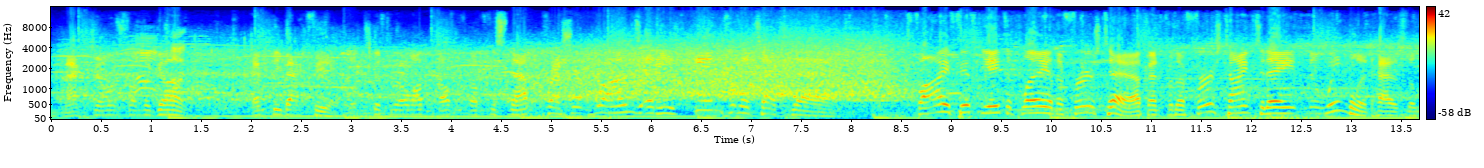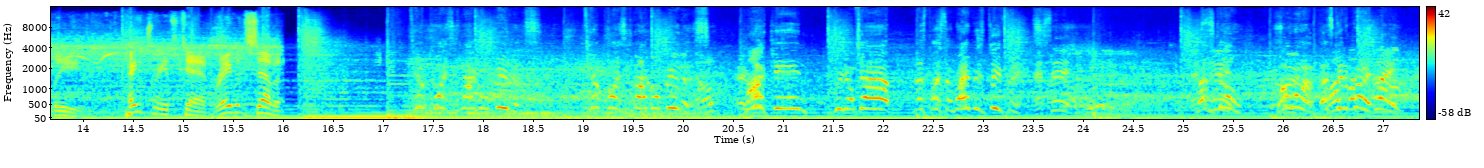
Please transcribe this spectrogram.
Mac Jones from the gun. Empty backfield. Looks to throw up, up, up the snap. Pressure runs, and he's in for the touchdown. 5.58 to play in the first half, and for the first time today, New England has the lead. Patriots 10, Ravens 7. Ten points is not gonna beat us. Ten points is not gonna beat us. Lock in. Do your job. Let's play some Ravens defense. That's it. Let's go. Come on. Let's get it right.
